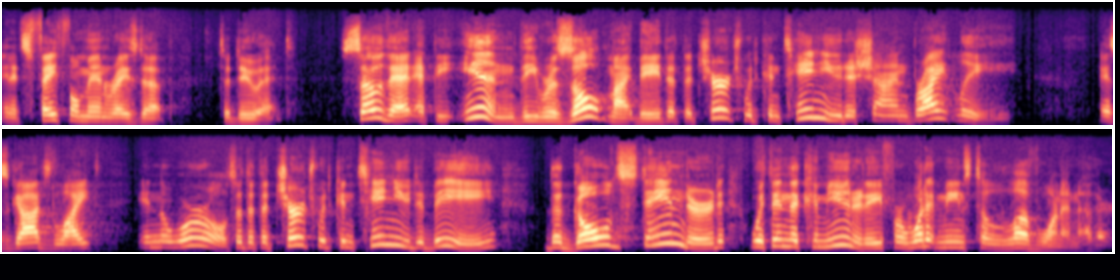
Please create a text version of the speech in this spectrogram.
and it's faithful men raised up to do it. So that at the end, the result might be that the church would continue to shine brightly as God's light in the world, so that the church would continue to be the gold standard within the community for what it means to love one another.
